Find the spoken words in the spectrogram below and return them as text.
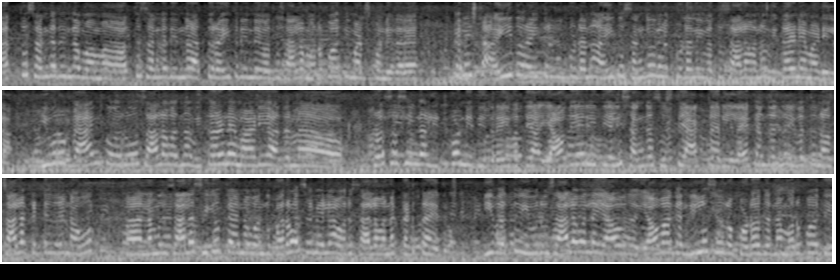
ಹತ್ತು ಸಂಘದಿಂದ ಹತ್ತು ಸಂಘದಿಂದ ಹತ್ತು ರೈತರಿಂದ ಇವತ್ತು ಸಾಲ ಮರುಪಾವತಿ ಮಾಡಿಸ್ಕೊಂಡಿದ್ದಾರೆ. ಕನಿಷ್ಠ ಐದು ರೈತರಿಗೂ ಕೂಡ ಐದು ಸಂಘಗಳು ಕೂಡ ಇವತ್ತು ಸಾಲವನ್ನು ವಿತರಣೆ ಮಾಡಿಲ್ಲ. ಇವರು ಬ್ಯಾಂಕ್ ಅವರು ಸಾಲವನ್ನು ವಿತರಣೆ ಮಾಡಿ ಅದನ್ನ ಪ್ರೊಸೆಸಿಂಗ್ ಅಲ್ಲಿ ಇಟ್ಕೊಂಡಿದ್ದಿದ್ರೆ ಇವತ್ತು ಯಾವುದೇ ರೀತಿಯಲ್ಲಿ ಸಂಘ ಸುಸ್ತಿ ಆಗ್ತಾ ಇರಲಿಲ್ಲ. ಯಾಕಂತಂದ್ರೆ ಇವತ್ತು ನಾವು ಸಾಲ ಕಟ್ಟಿದ್ರೆ ನಾವು ನಮಗೆ ಸಾಲ ಸಿಗುತ್ತೆ ಅನ್ನೋ ಒಂದು ಭರವಸೆ ಮೇಲೆ ಅವರು ಸಾಲವನ್ನ ಕಟ್ತಾ ಇದ್ರು. ಇವತ್ತು ಇವರು ಸಾಲವನ್ನ ಯಾವ, ಯಾವಾಗ ನಿಲ್ಲಿಸಿದ್ರು ಕೊಡೋದನ್ನ ಮರುಪಾವತಿ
